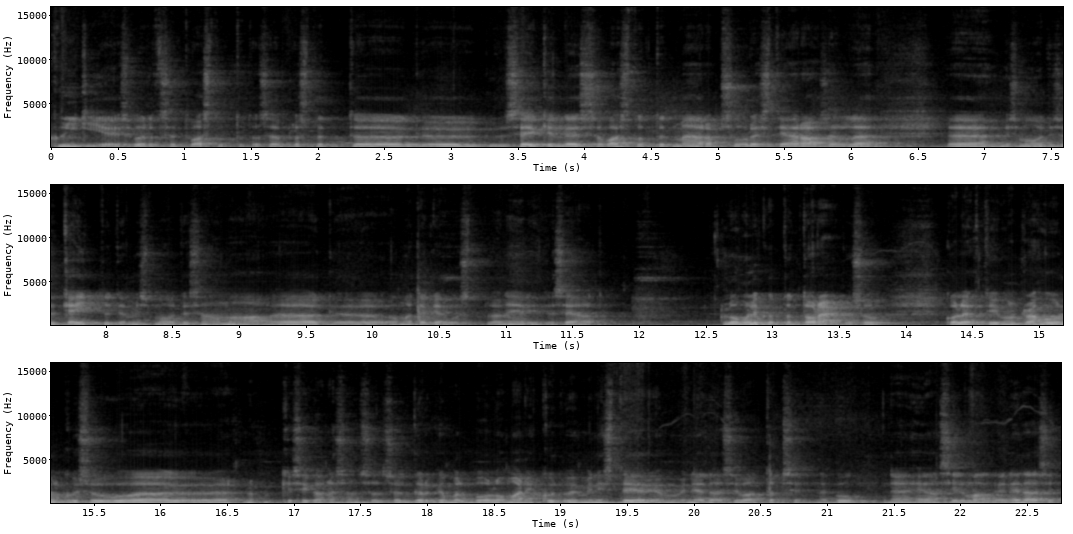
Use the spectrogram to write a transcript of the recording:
kõigi ees võrdselt vastutada, sellepärast et äh, see, kelle ees sa vastutad, määrab suuresti ära selle äh, mismoodi sa käitud ja mismoodi sa oma, äh, oma tegevust planeerid ja sead loomulikult on tore, kui su kollektiiv on rahul, kui su äh, noh, kes iganes on sul seal kõrgemal pool omanikud või ministeerium või nii edasi, vaatab sind nagu äh, hea silmaga ja nii edasi.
